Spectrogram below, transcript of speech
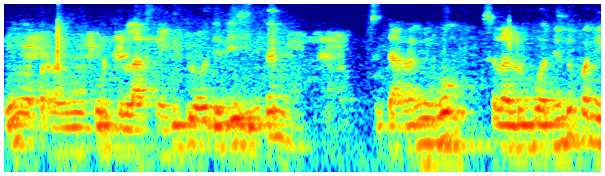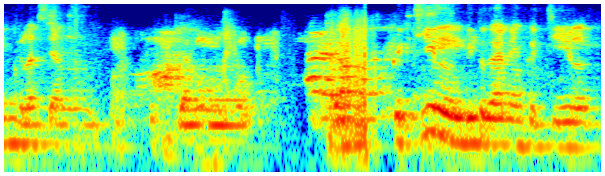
gue enggak pernah ngukur gelasnya gitu loh. Jadi ini kan secara nih gue selalu buatnya tuh pakai gelas yang yang yang kecil gitu kan yang kecil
